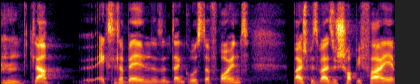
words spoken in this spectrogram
Klar, Excel-Tabellen sind dein größter Freund. Beispielsweise Shopify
